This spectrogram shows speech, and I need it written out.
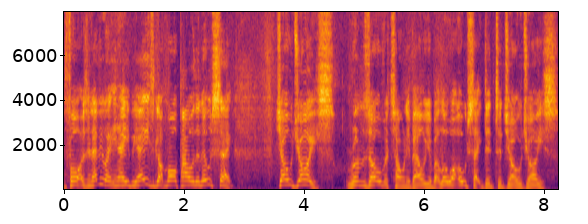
fought as an heavyweight in ABA, he's got more power than Usyk. Joe Joyce runs over Tony Bellew, but look what Usyk did to Joe Joyce.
